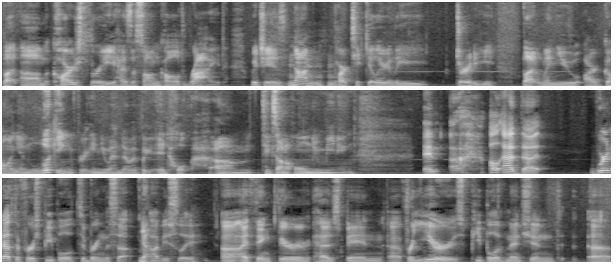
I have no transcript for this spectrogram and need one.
but um, Cars 3 has a song called Ride, which is not particularly dirty, but when you are going and looking for innuendo, it, it um, takes on a whole new meaning. And uh, I'll add that we're not the first people to bring this up, No. obviously. Uh, I think there has been, uh, for years, people have mentioned uh,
